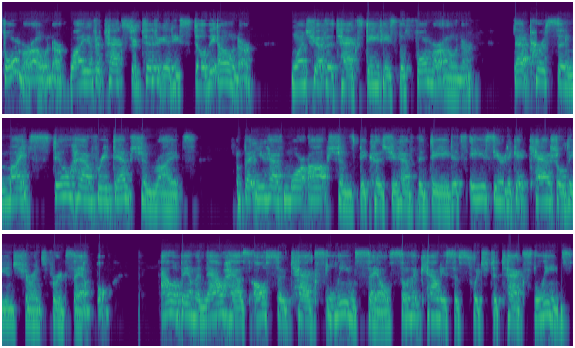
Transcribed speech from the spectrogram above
former owner. While you have a tax certificate, he's still the owner. Once you have the tax deed, he's the former owner. That person might still have redemption rights, but you have more options because you have the deed. It's easier to get casualty insurance, for example. Alabama now has also tax lien sales. Some of the counties have switched to tax liens,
